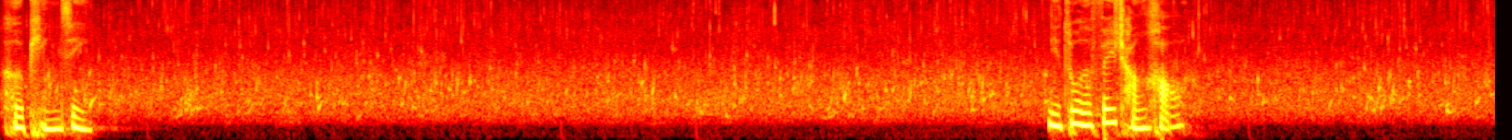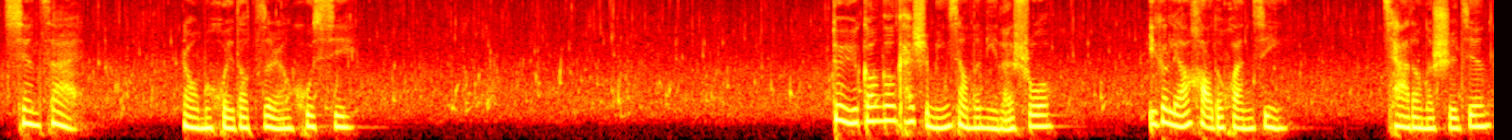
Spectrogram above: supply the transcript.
和平静，你做的非常好。现在，让我们回到自然呼吸。对于刚刚开始冥想的你来说，一个良好的环境。恰当的时间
